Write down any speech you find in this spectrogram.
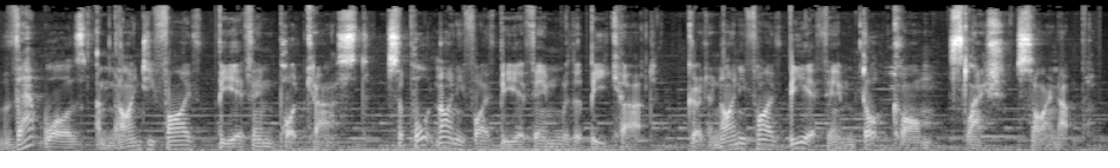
That was a 95BFM podcast. Support 95BFM with a B card. Go to 95BFM.com slash sign up.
